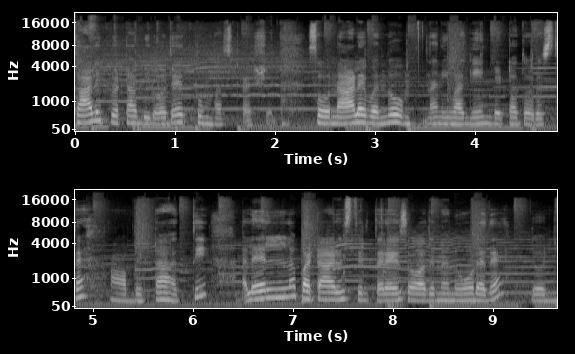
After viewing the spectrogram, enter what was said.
ಗಾಳಿ ಗಾಳಿಪಟ ಬಿಡೋದೇ ತುಂಬ ಸ್ಪೆಷಲ್ ಸೊ ನಾಳೆ ಬಂದು ನಾನು ಇವಾಗ ಏನು ಬೆಟ್ಟ ತೋರಿಸ್ದೆ, ಆ ಬೆಟ್ಟ ಹತ್ತಿ ಅಲ್ಲೆಲ್ಲ ಪಟ ಹಾರಿಸ್ತಿರ್ತಾರೆ ಸೊ ಅದನ್ನು ನೋಡೋದೆ ದೊಡ್ಡ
